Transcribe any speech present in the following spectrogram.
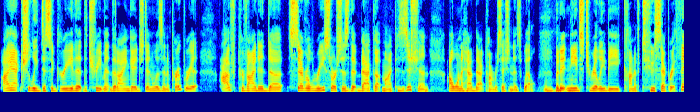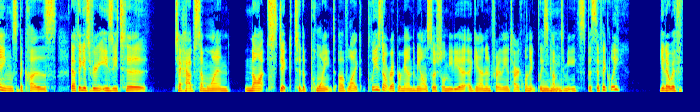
I actually disagree that the treatment that I engaged in was inappropriate. I've provided uh, several resources that back up my position. I want to have that conversation as well. But it needs to really be kind of two separate things because I think it's very easy to to have someone not stick to the point of like, please don't reprimand me on social media again in front of the entire clinic. Please come Mhm. to me specifically. You know, if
